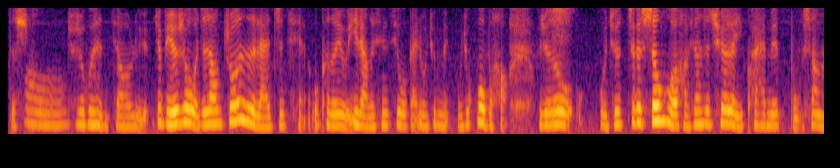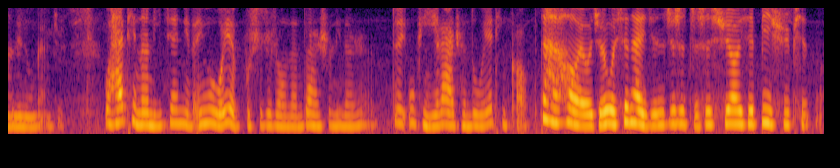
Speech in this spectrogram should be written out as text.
的时候，就是会很焦虑。就比如说我这张桌子来之前，我可能有一两个星期，我感觉我就没我就过不好，我觉得我我觉得这个生活好像是缺了一块还没补上的那种感觉。我还挺能理解你的，因为我也不是这种能断舍离的人，对物品依赖程度我也挺高的。但还好哎，我觉得我现在已经就是只是需要一些必需品了，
